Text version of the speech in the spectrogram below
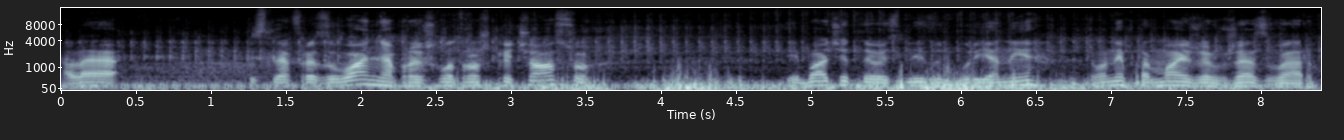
Але після фрезування пройшло трошки часу. І бачите, ось лізуть бур'яни, і вони майже вже зверху.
